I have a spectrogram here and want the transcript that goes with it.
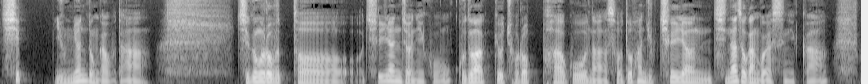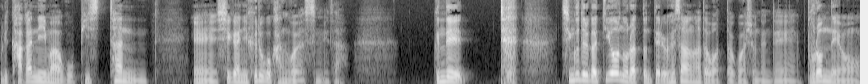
16년도인가 보다. 지금으로부터 7년 전이고, 고등학교 졸업하고 나서도 한 6, 7년 지나서 간 거였으니까, 우리 가가님하고 비슷한, 예, 시간이 흐르고 간 거였습니다. 근데, 친구들과 뛰어놀았던 때를 회상하다 왔다고 하셨는데, 부럽네요.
